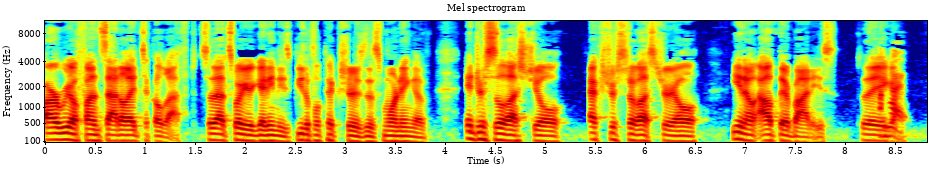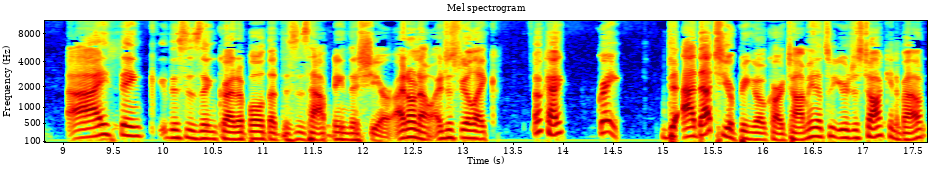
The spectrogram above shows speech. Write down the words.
our real fun satellite took a left. So that's why you're getting these beautiful pictures this morning of intercelestial, extracelestial, you know, out there bodies. So there you Okay. I think this is incredible that this is happening this year. I don't know. I just feel like, okay, great. Add that to your bingo card, Tommy. That's what you were just talking about.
